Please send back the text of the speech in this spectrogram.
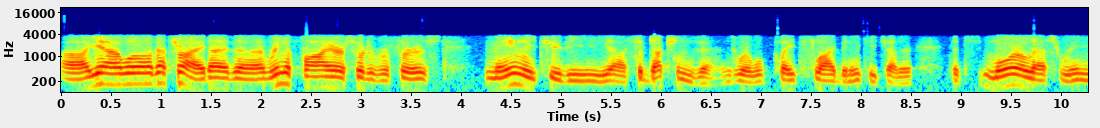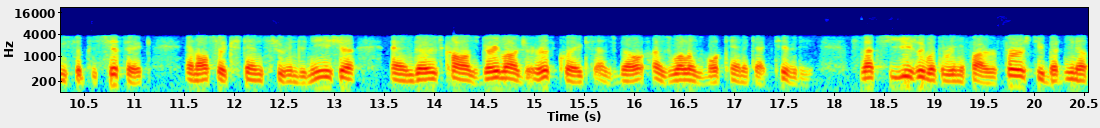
Uh, yeah, well, that's right. Uh, the ring of fire sort of refers mainly to the uh, subduction zones where plates slide beneath each other that more or less rings the Pacific and also extends through Indonesia, and those cause very large earthquakes as well as well as volcanic activity. So that's usually what the Ring of Fire refers to, but you know,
